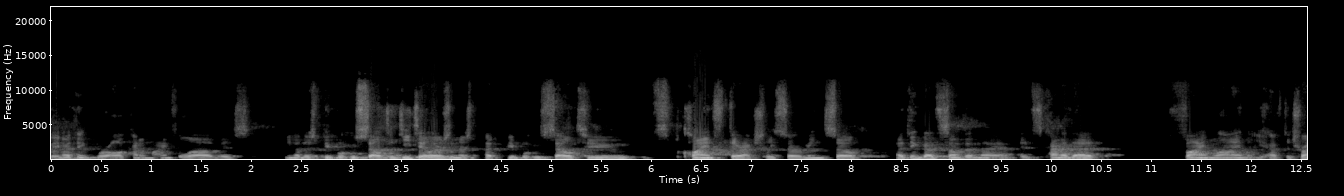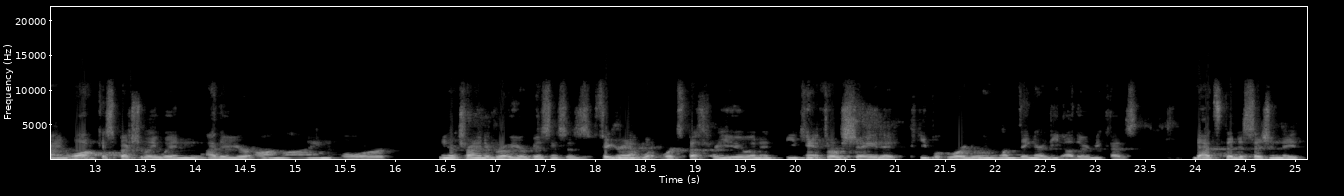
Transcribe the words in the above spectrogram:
I think we're all kind of mindful of is you know there's people who sell to detailers and there's people who sell to clients that they're actually serving. So I think that's something that it's kind of that fine line that you have to try and walk, especially when either you're online or you know trying to grow your businesses, figuring out what works best for you, and it, you can't throw shade at people who are doing one thing or the other because that's the decision they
